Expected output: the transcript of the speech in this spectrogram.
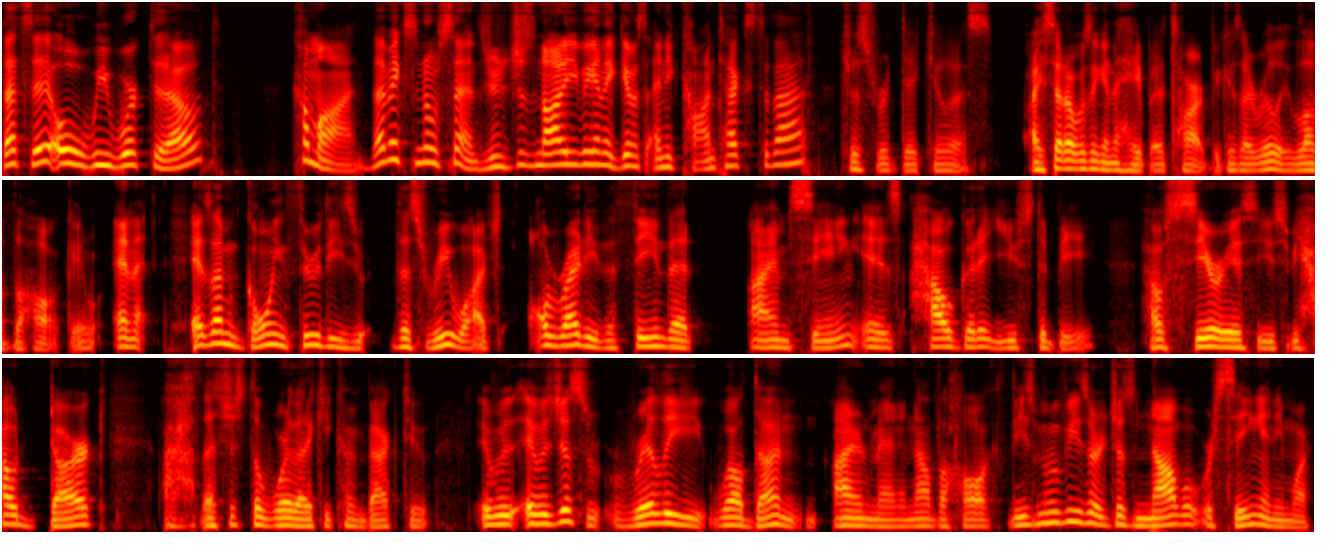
That's it. Oh, we worked it out. Come on, that makes no sense. You're just not even gonna give us any context to that just ridiculous. I said I wasn't gonna hate, but it's hard because I really love the Hulk. And as I'm going through these this rewatch, already the theme that I'm seeing is how good it used to be, how serious it used to be, how dark. Ah, that's just the word that I keep coming back to. It was it was just really well done, Iron Man and now the Hulk. These movies are just not what we're seeing anymore.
